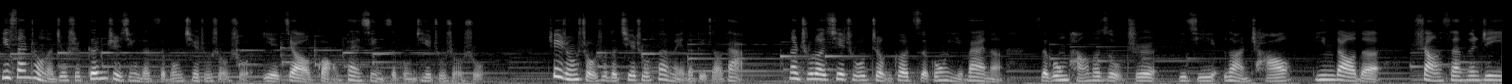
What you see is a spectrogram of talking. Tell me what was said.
第三种呢，就是根治性的子宫切除手术，也叫广泛性子宫切除手术。这种手术的切除范围呢比较大。那除了切除整个子宫以外呢，子宫旁的组织以及卵巢、阴道的上三分之一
